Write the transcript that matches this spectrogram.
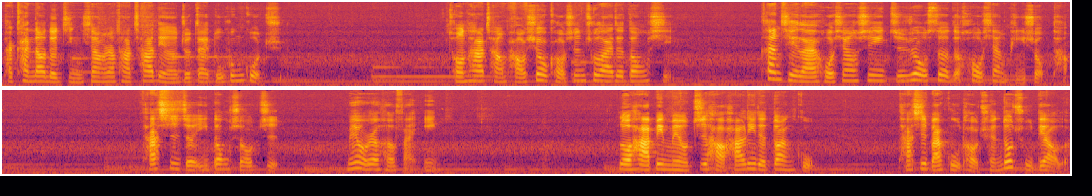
他看到的景象让他差点儿就再度昏过去。从他长袍袖口伸出来的东西。看起来活像是一只肉色的厚橡皮手套。他试着移动手指，没有任何反应。洛哈并没有治好哈利的断骨，他是把骨头全都除掉了。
